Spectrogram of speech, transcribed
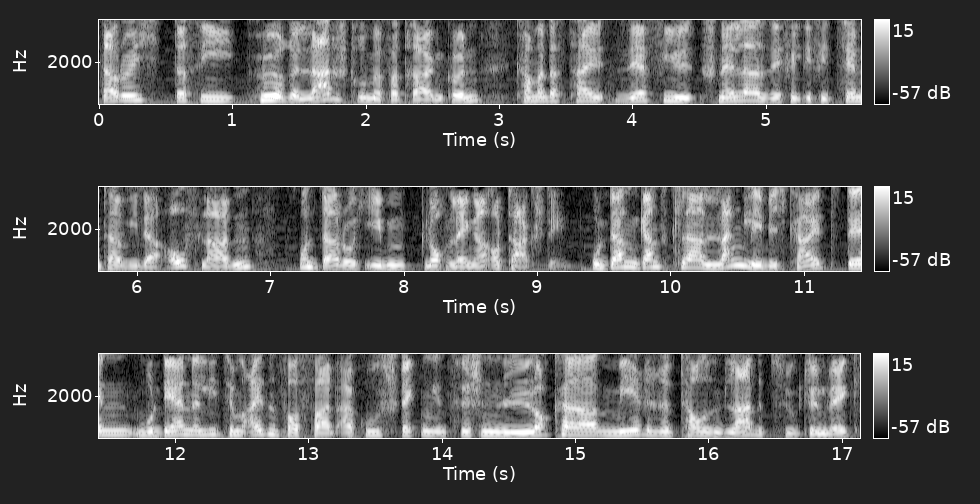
dadurch, dass sie höhere Ladeströme vertragen können, kann man das Teil sehr viel schneller, sehr viel effizienter wieder aufladen und dadurch eben noch länger autark stehen. Und dann ganz klar Langlebigkeit, denn moderne Lithium-Eisenphosphat-Akkus stecken inzwischen locker mehrere tausend Ladezyklen weg.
